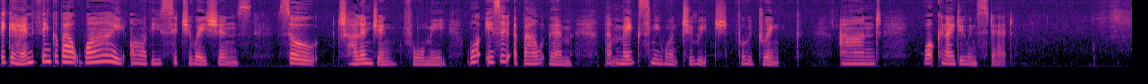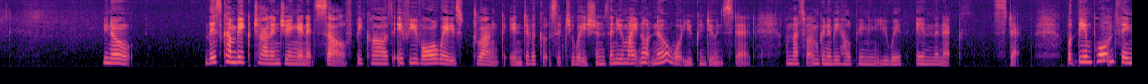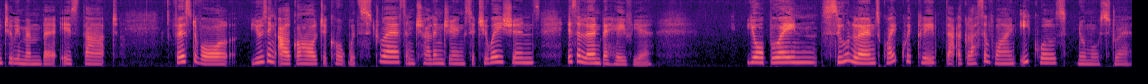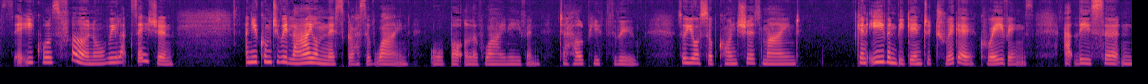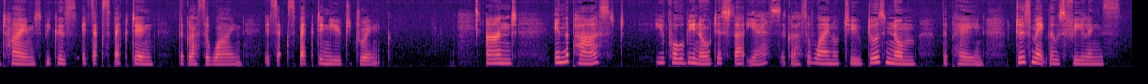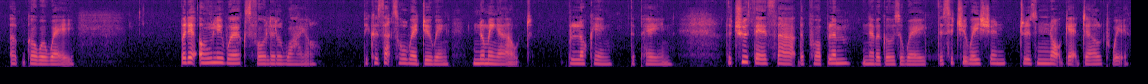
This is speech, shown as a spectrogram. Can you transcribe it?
again, think about why are these situations so challenging for me? What is it about them that makes me want to reach for a drink? And what can I do instead? You know, this can be challenging in itself because if you've always drunk in difficult situations, then you might not know what you can do instead. And that's what I'm going to be helping you with in the next step. But the important thing to remember is that, first of all, using alcohol to cope with stress and challenging situations is a learned behavior. Your brain soon learns quite quickly that a glass of wine equals no more stress. It equals fun or relaxation. And you come to rely on this glass of wine or bottle of wine, even to help you through. So your subconscious mind can even begin to trigger cravings at these certain times because it's expecting the glass of wine, it's expecting you to drink. And in the past, you probably noticed that yes, a glass of wine or two does numb the pain, does make those feelings uh, go away. But it only works for a little while because that's all we're doing, numbing out, blocking the pain. The truth is that the problem never goes away. The situation does not get dealt with.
